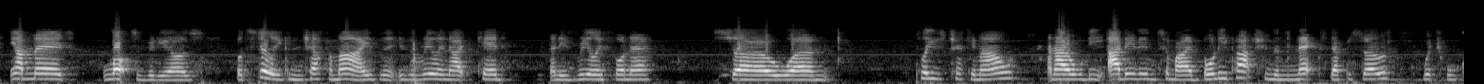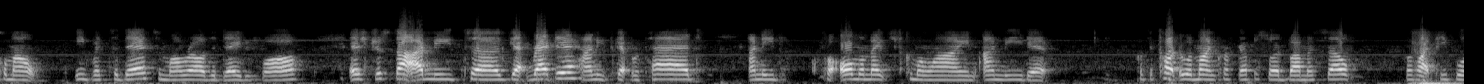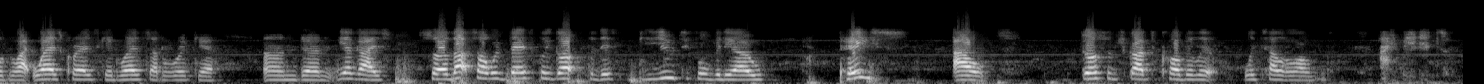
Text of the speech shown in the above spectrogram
He has made lots of videos, but still you can check him out. He's a, he's a really nice kid and he's really funny. So um, please check him out. And I will be adding him to my bunny patch in the next episode, which will come out either today, tomorrow, or the day before. It's just that I need to get ready, I need to get prepared, I need for all my mates to come online, I need it. Because I can't do a Minecraft episode by myself. Because like people would be like, where's Crazy Kid, where's Saddle Ricky? And um, yeah guys, so that's all we've basically got for this beautiful video. Peace out. Go subscribe to Kobe Litaileong. I mean it.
